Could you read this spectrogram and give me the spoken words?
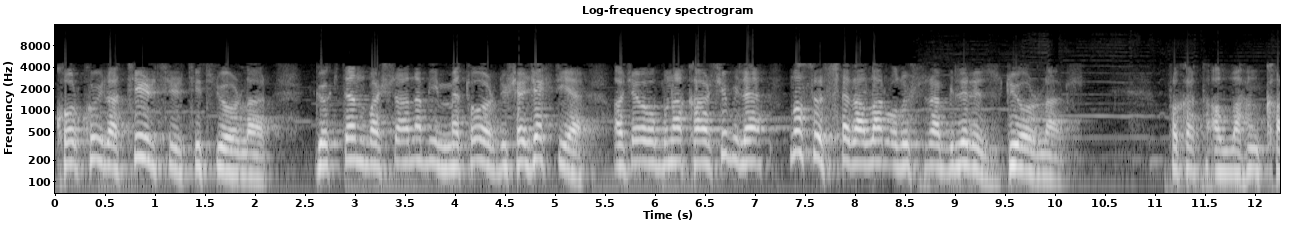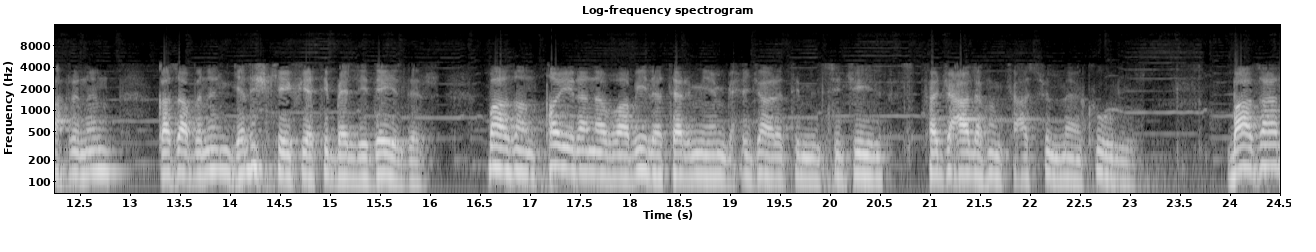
korkuyla tir tir titriyorlar. Gökten başlarına bir meteor düşecek diye acaba buna karşı bile nasıl seralar oluşturabiliriz diyorlar. Fakat Allah'ın kahrının, gazabının geliş keyfiyeti belli değildir. Bazen tayren evvabiyle termiyen bi hicaretin min sicil fec'alehum ka'sün mekul. Bazen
